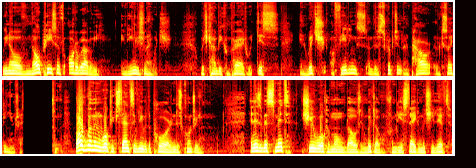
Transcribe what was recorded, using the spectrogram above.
we know of no piece of autobiography in the English language which can be compared with this in rich of feelings and the description and power of exciting interest. Both women worked extensively with the poor in this country. Elizabeth Smith, she worked among those in Wicklow from the estate in which she lived.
